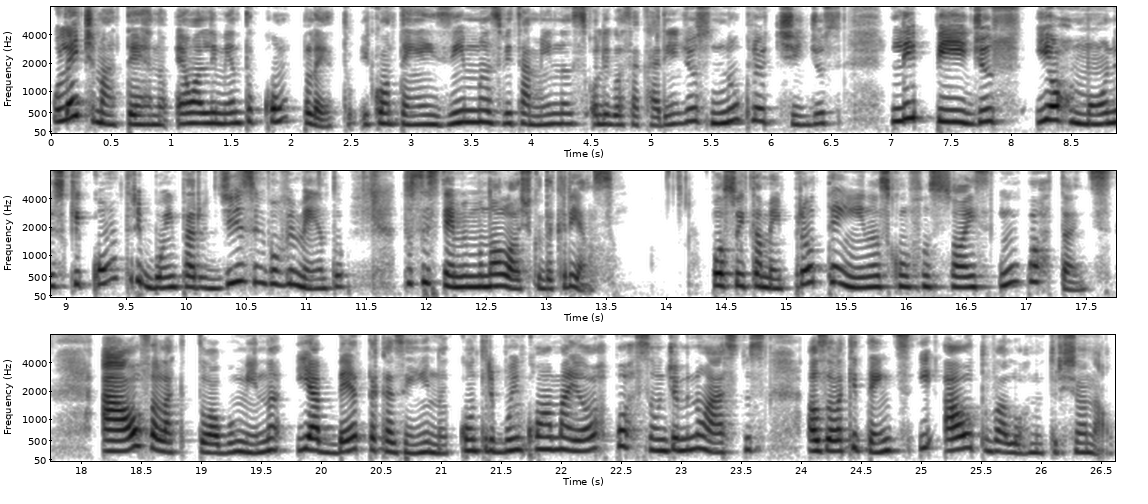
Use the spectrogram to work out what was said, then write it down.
O leite materno é um alimento completo e contém enzimas, vitaminas, oligosacarídeos, nucleotídeos, lipídios e hormônios que contribuem para o desenvolvimento do sistema imunológico da criança possui também proteínas com funções importantes. A alfa-lactoalbumina e a beta-caseína contribuem com a maior porção de aminoácidos aos lactentes e alto valor nutricional.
